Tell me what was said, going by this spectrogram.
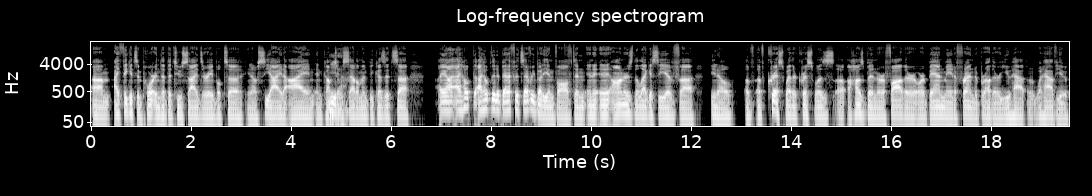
um, I think it's important that the two sides are able to, you know, see eye to eye and, and come yeah. to a settlement because it's, uh, I, I hope that I hope that it benefits everybody involved and, and, it, and it honors the legacy of, uh, you know, of, of Chris, whether Chris was a, a, husband or a father or a bandmate, a friend, a brother, you have what have you.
